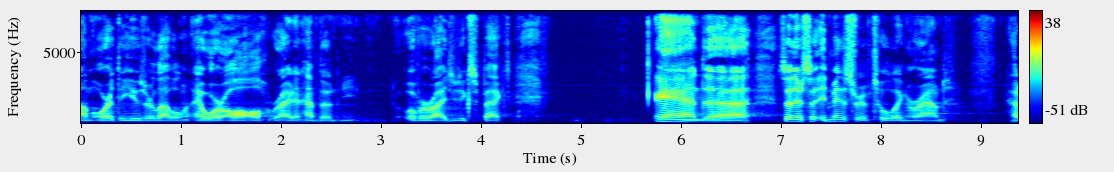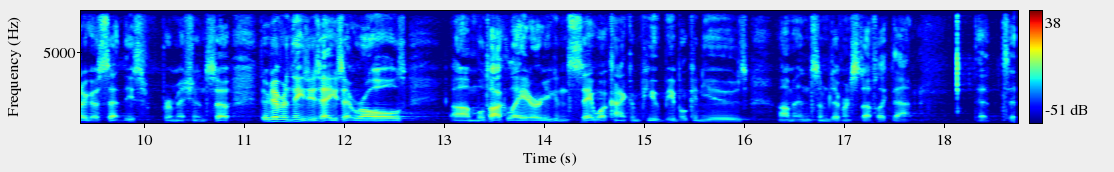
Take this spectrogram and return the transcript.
um, or at the user level, or all, right, and have the overrides you'd expect. And uh, so there's administrative tooling around how to go set these permissions. So there are different things you say. You set roles. Um, we'll talk later. You can say what kind of compute people can use um, and some different stuff like that that uh,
